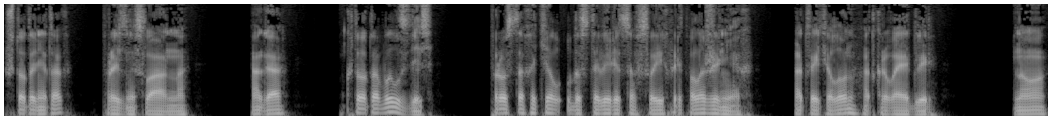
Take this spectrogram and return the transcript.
«Что-то не так?» — произнесла Анна. «Ага. Кто-то был здесь. Просто хотел удостовериться в своих предположениях», — ответил он, открывая дверь. «Но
